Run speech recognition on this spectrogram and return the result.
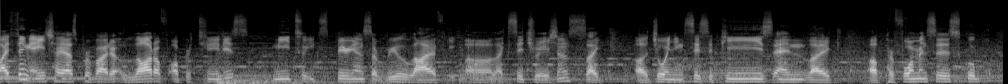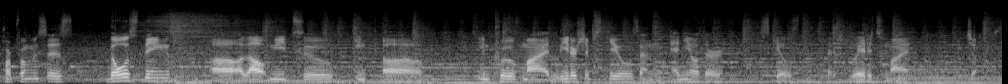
I think HIS provided a lot of opportunities me to experience a real life uh, like situations like uh, joining CCPs and like uh, performances, school performances. Those things uh, allowed me to in, uh, improve my leadership skills and any other skills that is related to my job.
